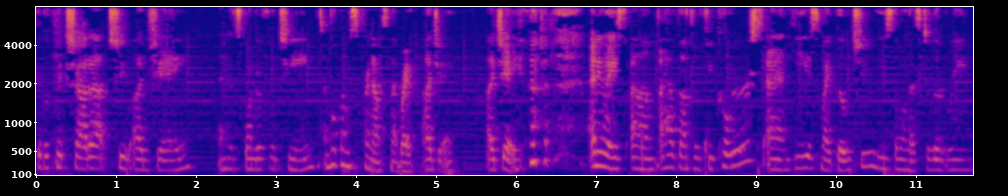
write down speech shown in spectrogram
give a quick shout out to Ajay and his wonderful team. I hope I'm pronouncing that right. Ajay. Ajay. Anyways, um, I have gone through a few coders and he is my go-to. He's the one that's delivering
